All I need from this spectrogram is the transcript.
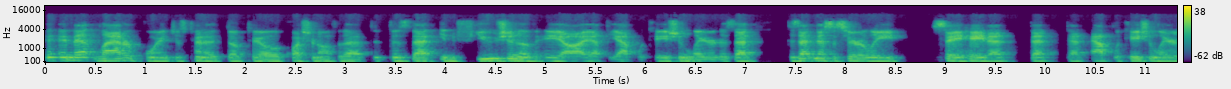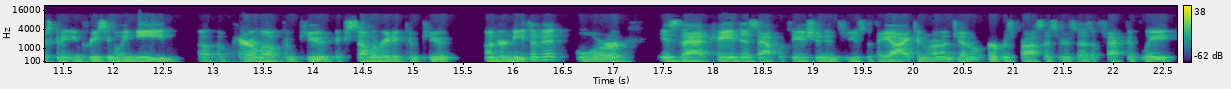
And that latter point, just kind of dovetail a question off of that. Does that infusion of AI at the application layer does that does that necessarily say, hey, that that that application layer is going to increasingly need a, a parallel compute, accelerated compute underneath of it, or is that hey this application infused with ai can run on general purpose processors as effectively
